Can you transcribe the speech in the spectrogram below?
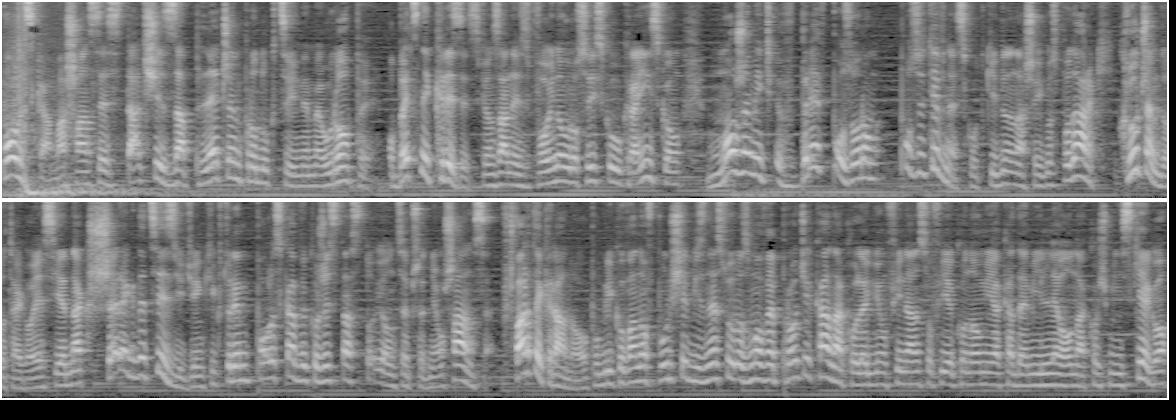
Polska ma szansę stać się zapleczem produkcyjnym Europy. Obecny kryzys związany z wojną rosyjsko-ukraińską może mieć wbrew pozorom pozytywne skutki dla naszej gospodarki. Kluczem do tego jest jednak szereg decyzji, dzięki którym Polska wykorzysta stojące przed nią szanse. W czwartek rano opublikowano w Pulsie Biznesu rozmowę prodziekana Kolegium Finansów i Ekonomii Akademii Leona Koźmińskiego,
